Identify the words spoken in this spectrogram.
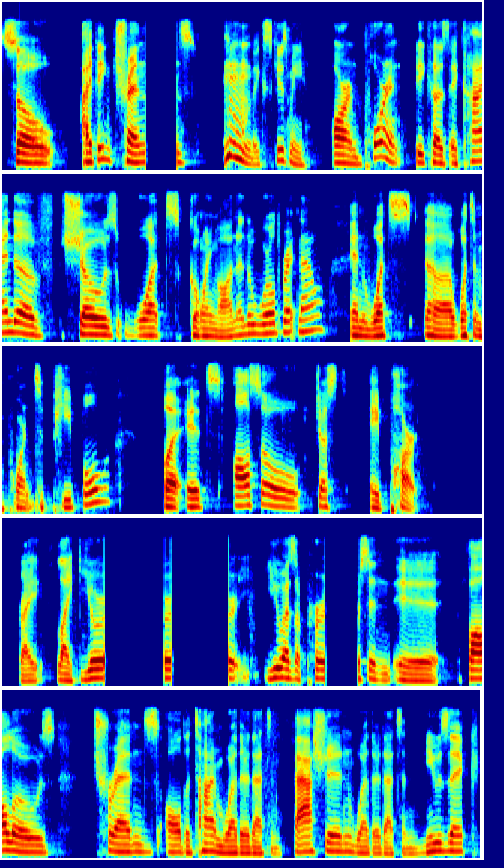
So i think trends excuse me are important because it kind of shows what's going on in the world right now and what's uh, what's important to people but it's also just a part right? Like you're you as a person uh, follows trends all the time, whether that's in fashion, whether that's in music,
